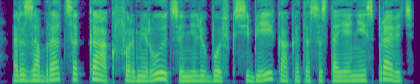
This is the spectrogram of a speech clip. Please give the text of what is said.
— разобраться, как формируется нелюбовь к себе и как это состояние исправить.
